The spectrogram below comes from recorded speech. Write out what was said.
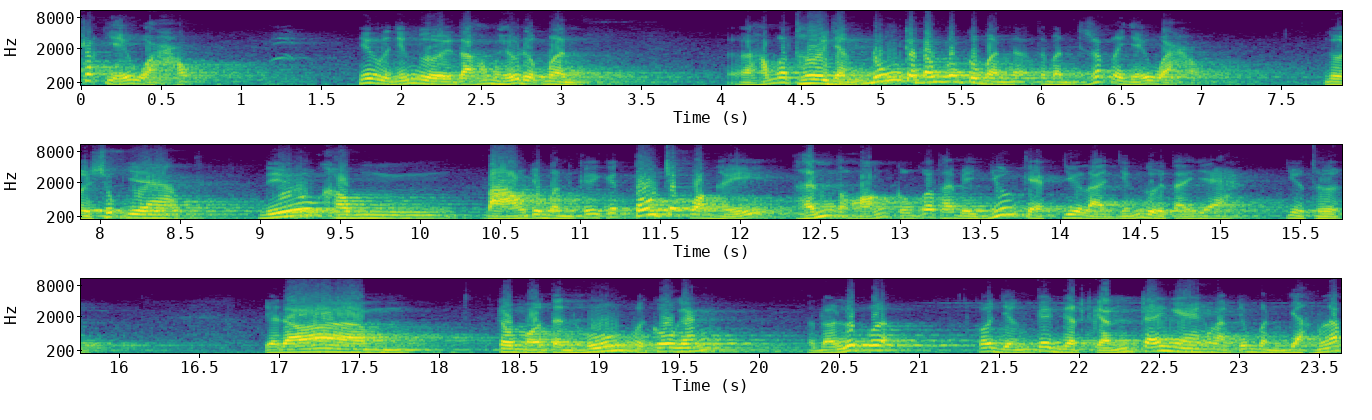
rất dễ quạo. Nhất là những người ta không hiểu được mình. Ờ, không có thừa nhận đúng cái đóng góp của mình thì mình rất là dễ quạo. Người xuất gia nếu không tạo cho mình cái cái tố chất quan hỷ thỉnh thoảng cũng có thể bị dướng kẹt như là những người tại gia như thường. Do đó trong mọi tình huống phải cố gắng. Rồi đôi lúc đó, có những cái nghịch cảnh trái ngang làm cho mình giận lắm.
